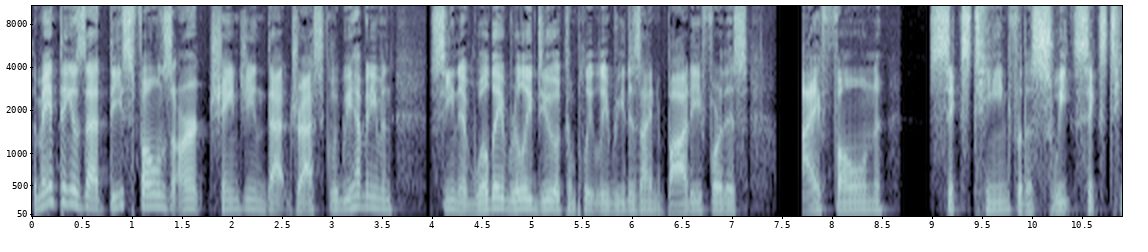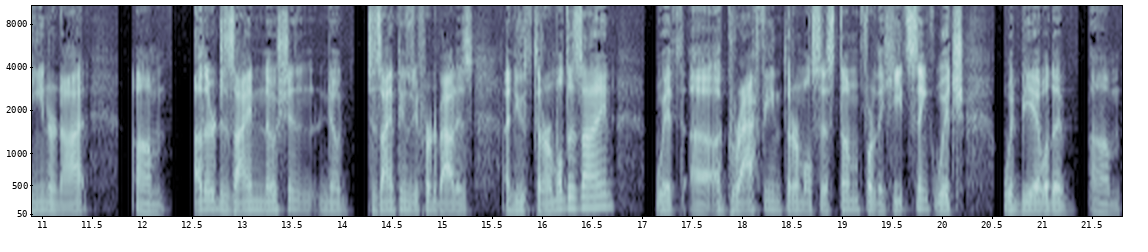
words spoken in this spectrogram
the main thing is that these phones aren't changing that drastically. We haven't even seen it. Will they really do a completely redesigned body for this iPhone 16 for the Sweet 16 or not? Um, other design notion, you know, design things we've heard about is a new thermal design with a graphene thermal system for the heatsink, which would be able to um,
